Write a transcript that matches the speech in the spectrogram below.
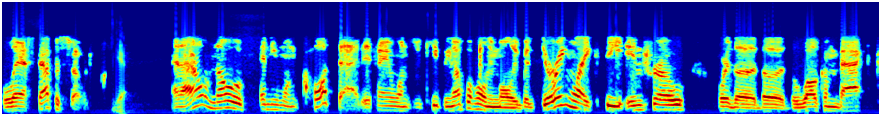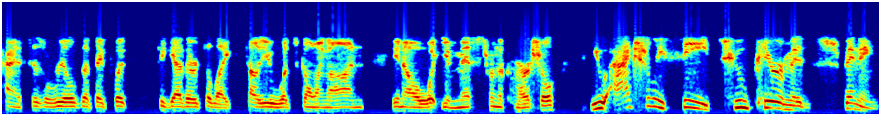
last episode. Yeah. And I don't know if anyone caught that, if anyone's keeping up with Holy Moly, but during like the intro or the, the, the welcome back kind of sizzle reels that they put together to like tell you what's going on, you know, what you missed from the commercial, you actually see two pyramids spinning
